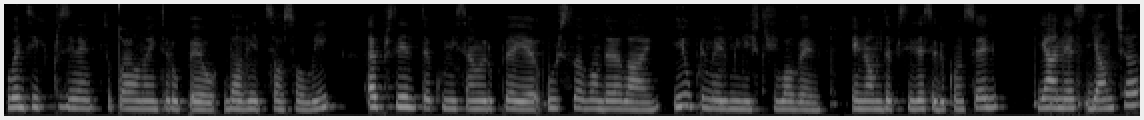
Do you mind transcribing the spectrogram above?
o antigo presidente do Parlamento Europeu, David Sassoli, a presidente da Comissão Europeia, Ursula von der Leyen, e o primeiro-ministro esloveno, em nome da presidência do Conselho, Janez Janša,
